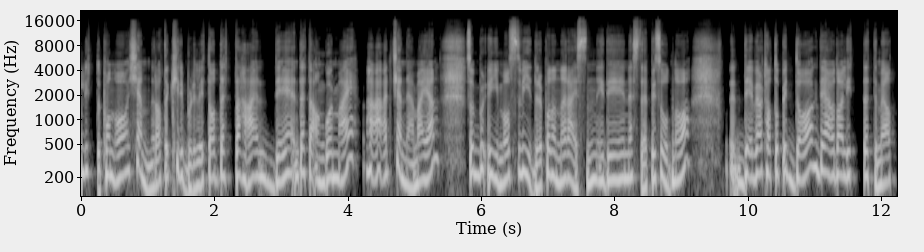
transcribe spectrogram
lytter på nå, kjenner at det kribler litt, at dette her, det, dette angår meg, her kjenner jeg meg igjen, så gi med oss videre på denne reisen i de neste episodene òg. Det vi har tatt opp i dag, det er jo da litt dette med at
